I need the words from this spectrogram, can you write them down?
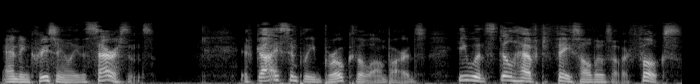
and increasingly the Saracens. If Guy simply broke the Lombards, he would still have to face all those other folks.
